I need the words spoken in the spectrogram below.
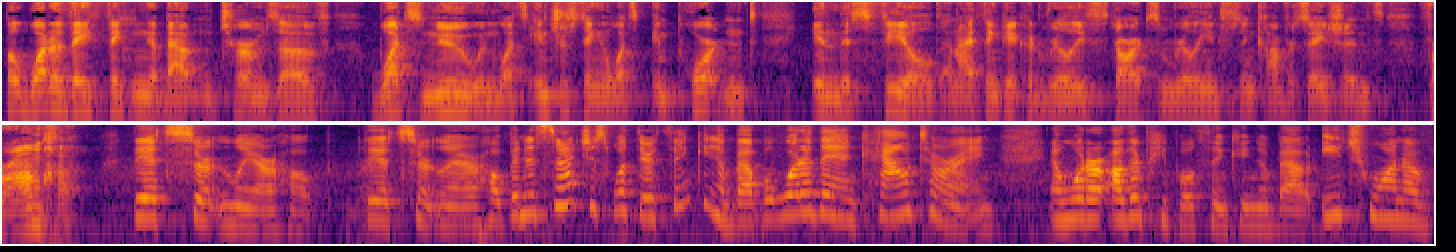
but what are they thinking about in terms of what's new and what's interesting and what's important in this field? And I think it could really start some really interesting conversations for Amcha. That's certainly our hope. That's certainly our hope. And it's not just what they're thinking about, but what are they encountering and what are other people thinking about? Each one of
